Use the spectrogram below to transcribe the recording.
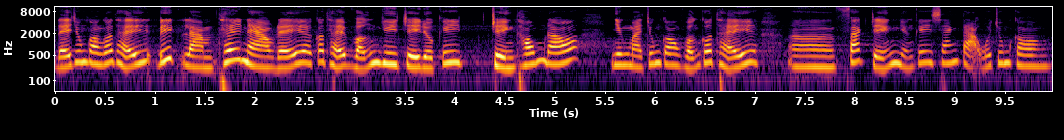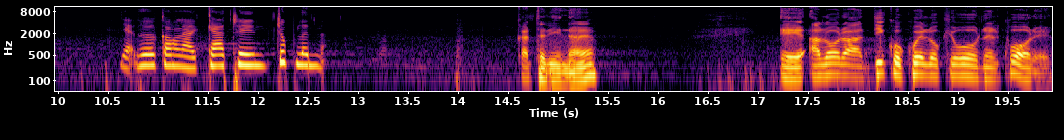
để chúng con có thể biết làm thế nào để có thể vẫn duy trì được cái truyền thống đó nhưng mà chúng con vẫn có thể à, phát triển những cái sáng tạo của chúng con. Dạ thưa con là Catherine Trúc Linh ạ. Caterina, eh? E allora dico quello che ho nel cuore.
